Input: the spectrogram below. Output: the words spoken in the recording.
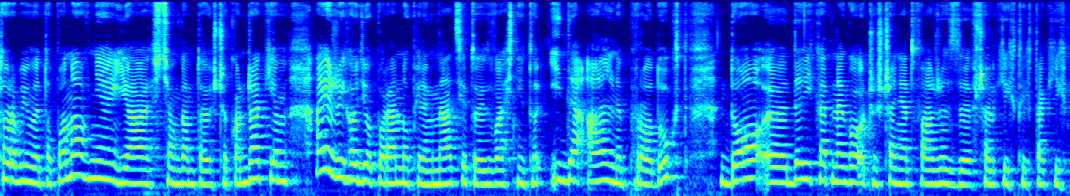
to robimy to ponownie, ja ściągam to jeszcze kączakiem, a jeżeli chodzi o poranną pielęgnację, to jest właśnie to idealny produkt do e, delikatnego oczyszczenia twarzy z wszelkich tych takich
